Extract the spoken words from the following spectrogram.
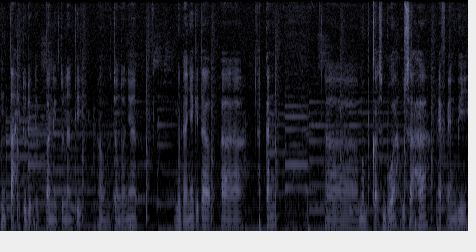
Entah itu di depan itu nanti uh, contohnya mudahnya kita uh, akan uh, membuka sebuah usaha F&B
